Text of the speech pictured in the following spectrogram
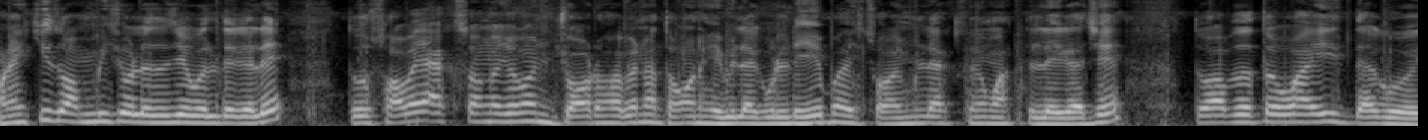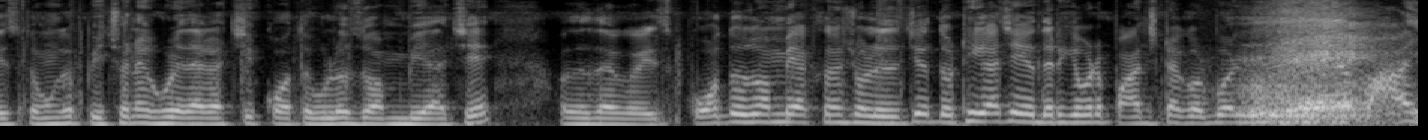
অনেকই জম্বি চলে এসেছে বলতে গেলে। তো সবাই একসঙ্গে যখন জ্বর হবে না, তখন হেভি লাগবে। লে ভাই সবাই মিলে একসঙ্গে মারতে লেগেছে তো আপাতত ভাই দেখো তোমাকে পিছনে ঘুরে দেখাচ্ছি কতগুলো জম্বি আছে। আপাতত দেখো কত জম্বি একসঙ্গে চলে এসেছে। তো ঠিক আছে, এদেরকে এবার পাঁচটা করব। ভাই!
